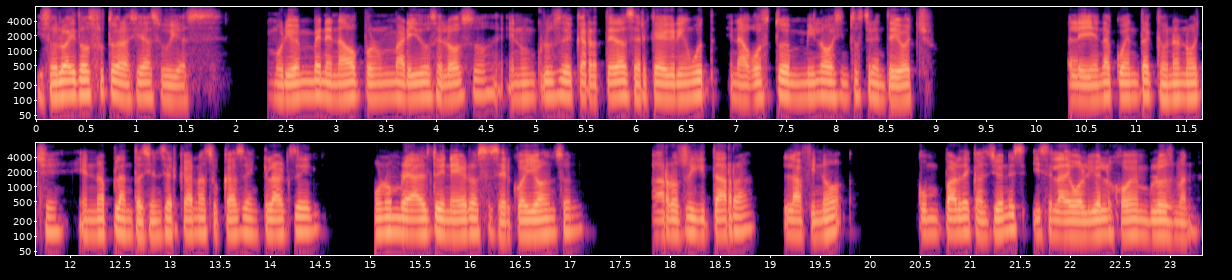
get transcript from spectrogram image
y solo hay dos fotografías suyas. Murió envenenado por un marido celoso en un cruce de carretera cerca de Greenwood en agosto de 1938. La leyenda cuenta que una noche, en una plantación cercana a su casa en Clarksdale, un hombre alto y negro se acercó a Johnson, agarró su guitarra, la afinó con un par de canciones y se la devolvió el joven bluesman.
